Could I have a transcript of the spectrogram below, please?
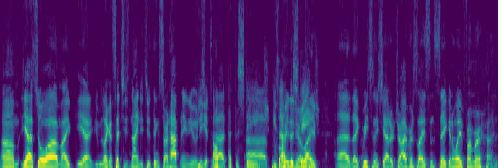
Um, yeah. So um, I yeah, like I said, she's 92. Things start happening to you when He's you get to up that at the stage. uh, He's at point the in your life. Uh, like recently, she had her driver's license taken away from her.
